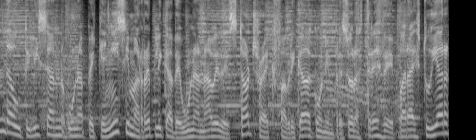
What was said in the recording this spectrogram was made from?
Holanda utilizan una pequeñísima réplica de una nave de Star Trek fabricada con impresoras 3D para estudiar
